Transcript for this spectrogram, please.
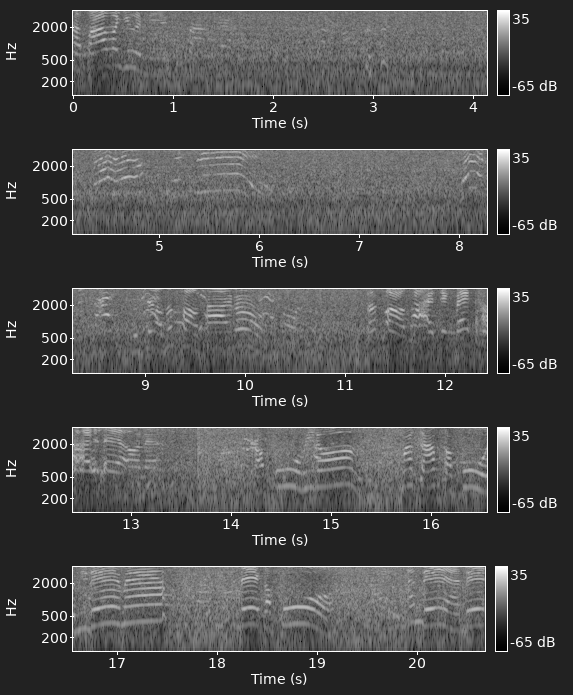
ไม่ร้ามายืนนะซ้ามายืนนี่คุณเจ้าต้องเป่าทายเด้อนักข่าวทายจึงได้ทายแล้วแหละกระปูพี่น้อง มากราบกระปูนี่เด้แม่ เด้กระปูอันเด้อันเด้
